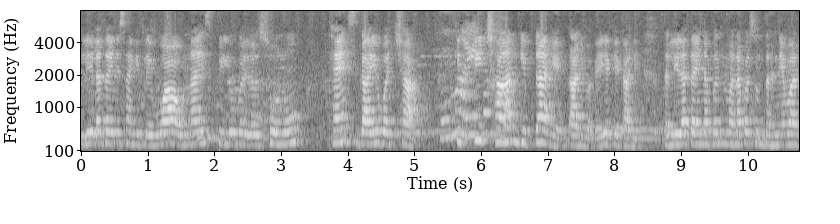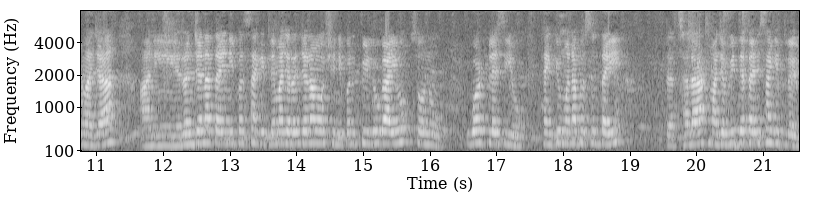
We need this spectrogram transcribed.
लीलाताईने सांगितले वाव नाईस पिलू सोनू. थँक्स गायू बच्चा. किती छान गिफ्ट आहे. आली बघा एक एक आली तर लीलाताईंना पण मनापासून धन्यवाद माझ्या. आणि रंजनाताईंनी पण सांगितले माझ्या रंजना मावशीनी पण पिलू गायू सोनू. God bless you thank you मनापासून ताई. तर चला माझ्या विद्याताईने सांगितलंय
